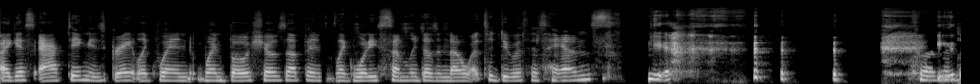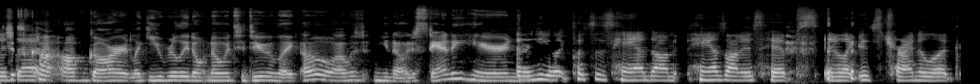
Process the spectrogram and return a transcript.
I guess acting is great. Like when when Bo shows up and like Woody suddenly doesn't know what to do with his hands. Yeah. you just that. caught off guard. Like you really don't know what to do. Like, oh, I was, you know, just standing here, and, and he like puts his hand on hands on his hips, and like it's trying to look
